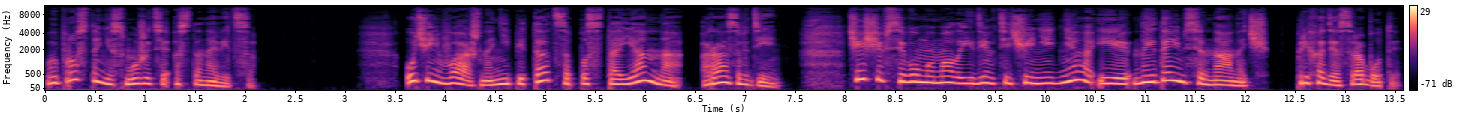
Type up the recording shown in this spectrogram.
вы просто не сможете остановиться. Очень важно не питаться постоянно раз в день. Чаще всего мы мало едим в течение дня и наедаемся на ночь, приходя с работы.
